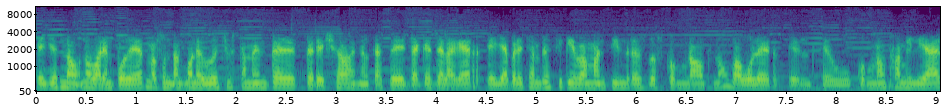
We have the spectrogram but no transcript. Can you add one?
elles no, no varen poder, no són tan conegudes justament per, per això. En el cas de Jaquet de la Guerra, ella, per exemple, sí que va mantindre els dos cognoms, no? va voler el seu cognom familiar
